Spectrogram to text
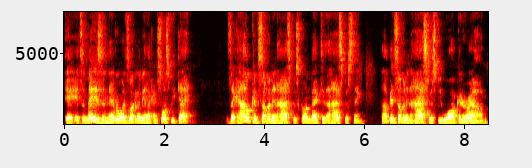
it, it's amazing. Everyone's looking at me like I'm supposed to be dead. It's like, how can someone in hospice, going back to the hospice thing, how can someone in hospice be walking around?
